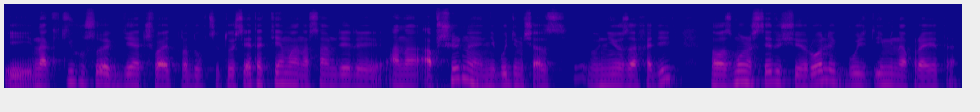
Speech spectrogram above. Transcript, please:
и на каких условиях где отшивают продукцию. То есть эта тема на самом деле, она обширная, не будем сейчас в нее заходить, но возможно следующий ролик будет именно про это.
